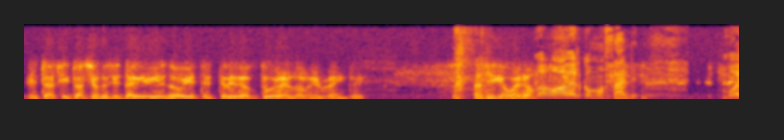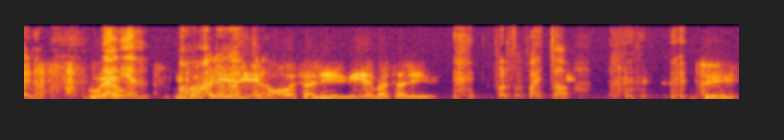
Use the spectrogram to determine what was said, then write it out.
esta situación que se está viviendo hoy este 3 de octubre del 2020. Así que bueno. vamos a ver cómo sale. Bueno, Daniel, vamos va a, salir Bien, ¿Cómo va a salir? Bien va a salir. Por supuesto. sí.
